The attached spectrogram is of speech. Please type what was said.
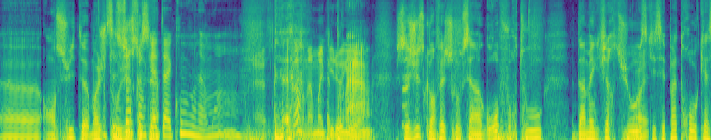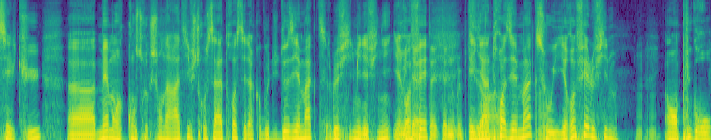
Euh, ensuite, moi, je C'est trouve sûr juste que qu'en c'est un- catacombe, on a moins. on a moins épilogué hein. c'est juste qu'en fait, je trouve que c'est un gros fourre-tout d'un mec virtuose Ouais. qui sait pas trop casser le cul. Euh, même en construction narrative, je trouve ça atroce. C'est-à-dire qu'au bout du deuxième acte, le film il est fini, il Oui, refait. rupture, Et il y a un troisième Ouais. où il refait le film Mm, mm. en plus gros,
